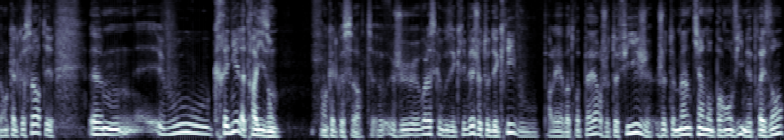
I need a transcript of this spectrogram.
en quelque sorte. vous craignez la trahison en quelque sorte. Voilà ce que vous écrivez, je te décris, vous parlez à votre père, je te fige, je te maintiens non pas en vie mais présent,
